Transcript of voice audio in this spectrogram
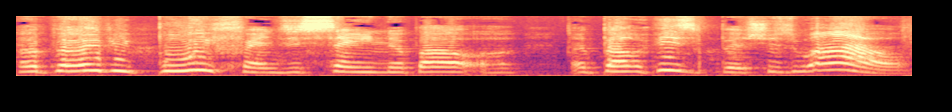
Her baby boyfriend is saying about her, about his bush as well.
